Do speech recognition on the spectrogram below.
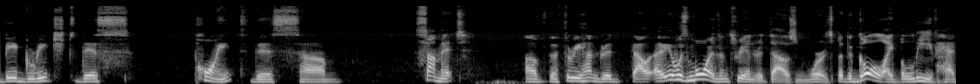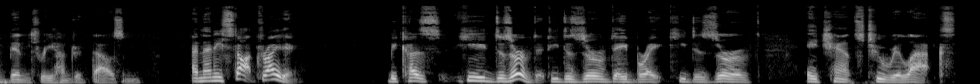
Big reached this point, this um, summit of the 300,000. It was more than 300,000 words, but the goal, I believe, had been 300,000. And then he stopped writing because he deserved it. He deserved a break. He deserved a chance to relax.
